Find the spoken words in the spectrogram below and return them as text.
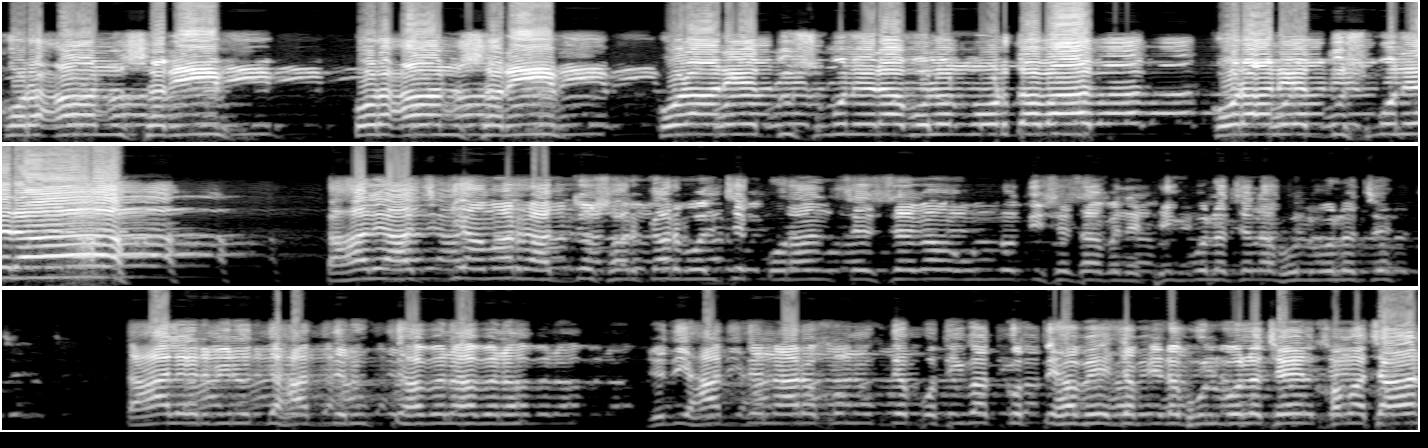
কোরআন শরীফ কোরআন শরীফ। কোরআনের দুশ্মনেরা বলুন মোর্দাবাদ। কোরআনের দুশ্মনেরা। তাহলে আজকে আমার রাজ্য সরকার বলছে কোরআন শেষ হবে উন্নতি শেষ হবে না। ঠিক বলেছে না ভুল বলেছে? তাহলে এর বিরুদ্ধে হাত দিয়ে রুখতে হবে না হবে না। যদি হাত দিয়ে না রকম মুখ দিয়ে প্রতিবাদ করতে হবে আপনি এটা ভুল বলেছেন, ক্ষমা চান।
